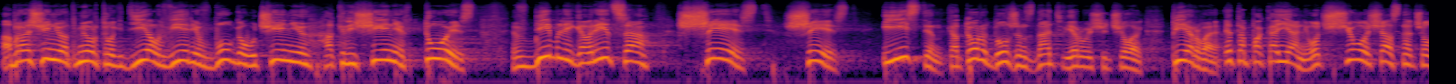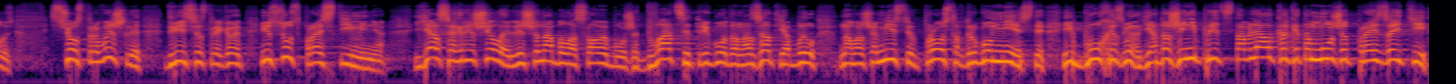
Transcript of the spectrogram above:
обращению от мертвых дел, вере в Бога, учению о крещениях. То есть в Библии говорится шесть, шесть истин, которые должен знать верующий человек. Первое – это покаяние. Вот с чего сейчас началось? Сестры вышли, две сестры говорят, Иисус, прости меня. Я согрешила, лишена была славы Божией. 23 года назад я был на вашем месте, просто в другом месте. И Бог изменил. Я даже не представлял, как это может произойти.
